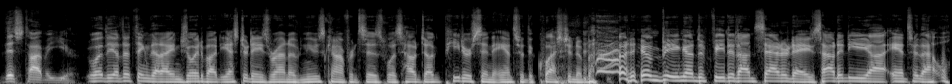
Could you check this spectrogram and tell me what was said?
this time of year? Well, the other thing that I enjoyed about yesterday's round of news conferences was how Doug Pederson answered the question about him being undefeated on Saturdays. How did he uh, answer that one?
